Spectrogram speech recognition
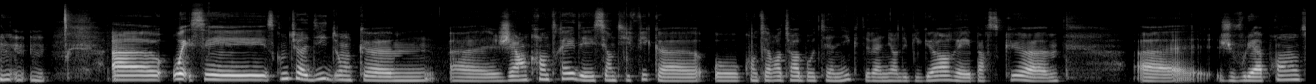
Mm, mm, mm. Euh, oui, c'est comme tu as dit, donc euh, euh, j'ai rencontré des scientifiques au Conservatoire botanique de Bagnères de Bigorre et parce que je voulais apprendre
